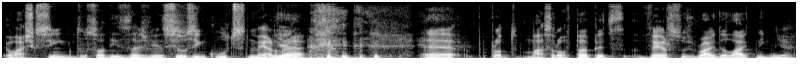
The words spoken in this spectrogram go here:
Eu acho que sim. Tu só dizes às vezes. Seus incultos de merda. Yeah. Eh, pronto, Master of Puppets versus Ride the Lightning. Yeah.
